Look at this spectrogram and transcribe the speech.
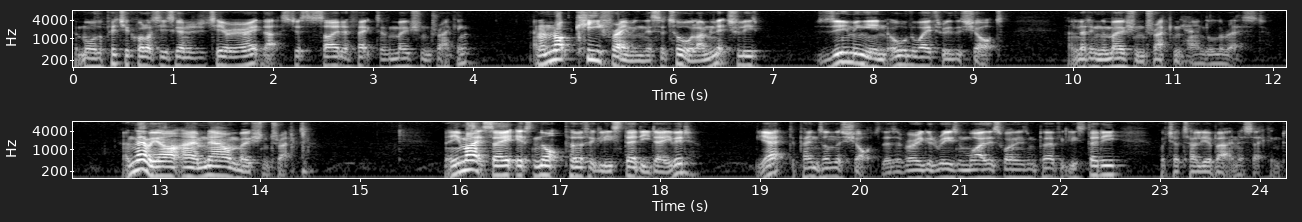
the more the picture quality is going to deteriorate. That's just a side effect of motion tracking. And I'm not keyframing this at all. I'm literally zooming in all the way through the shot and letting the motion tracking handle the rest. And there we are, I am now motion tracked. Now you might say it's not perfectly steady, David. Yeah, depends on the shot. There's a very good reason why this one isn't perfectly steady, which I'll tell you about in a second.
